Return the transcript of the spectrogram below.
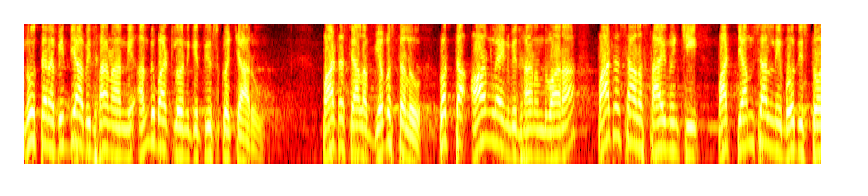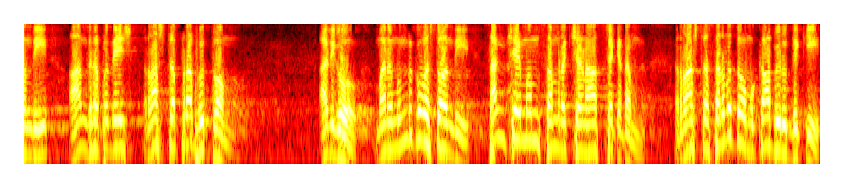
నూతన విద్యా విధానాన్ని అందుబాటులోనికి తీసుకొచ్చారు. పాఠశాల వ్యవస్థలో కొత్త ఆన్లైన్ విధానం ద్వారా పాఠశాల స్థాయి నుంచి పాఠ్యాంశాలని బోధిస్తోంది ఆంధ్రప్రదేశ్ రాష్ట్ర ప్రభుత్వం. అదిగో మన ముందుకు వస్తోంది సంక్షేమం సంరక్షణ శకటం. రాష్ట్ర సర్వతోముఖాభివృద్ధికి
